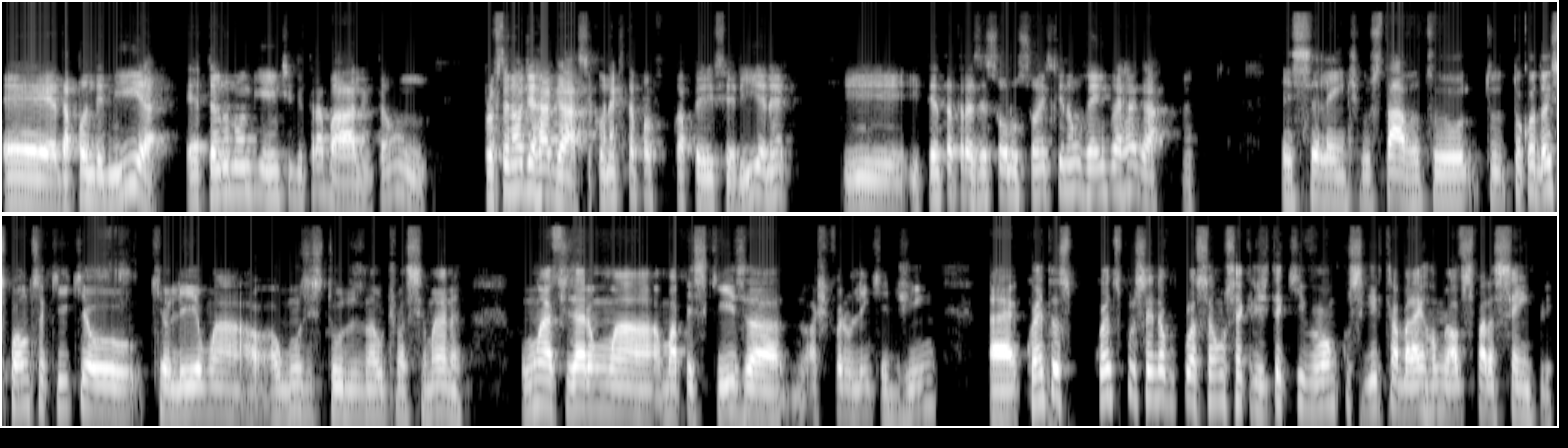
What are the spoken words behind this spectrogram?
é, da pandemia é, estando no ambiente de trabalho. Então, profissional de RH se conecta com a periferia, né? e, e tenta trazer soluções que não vêm do RH. Né? Excelente, Gustavo. Tu, tu, tocou dois pontos aqui que eu, que eu li uma, alguns estudos na última semana. Uma, fizeram uma, uma pesquisa, acho que foi no LinkedIn. É, quantos, quantos por cento da população você acredita que vão conseguir trabalhar em home office para sempre?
